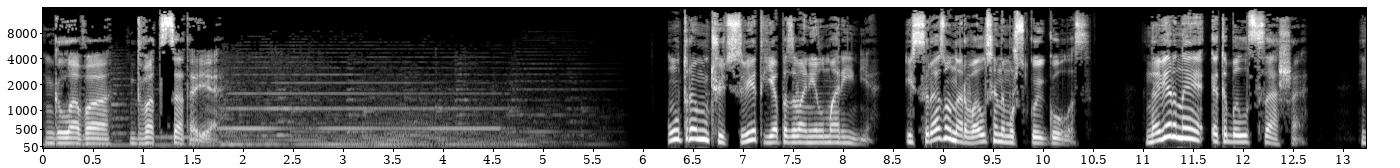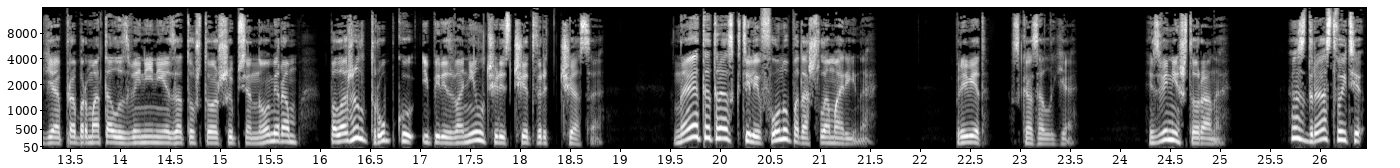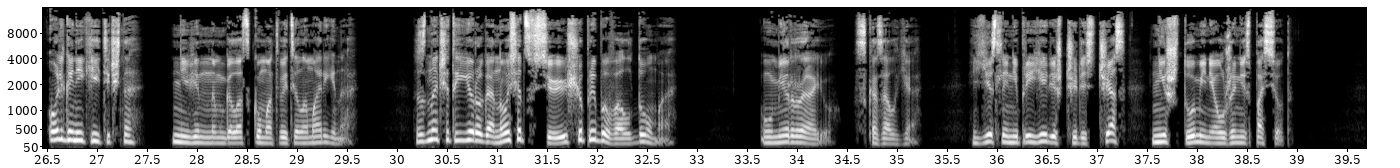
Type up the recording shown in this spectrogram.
Глава двадцатая Утром, чуть свет, я позвонил Марине и сразу нарвался на мужской голос. Наверное, это был Саша. Я пробормотал извинения за то, что ошибся номером, положил трубку и перезвонил через четверть часа. На этот раз к телефону подошла Марина. «Привет», — сказал я. «Извини, что рано». «Здравствуйте, Ольга Никитична», — невинным голоском ответила Марина значит, ее рогоносец все еще пребывал дома. «Умираю», — сказал я. «Если не приедешь через час, ничто меня уже не спасет».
